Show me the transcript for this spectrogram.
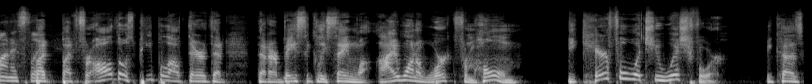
honestly. But but for all those people out there that that are basically saying, "Well, I want to work from home," be careful what you wish for. because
